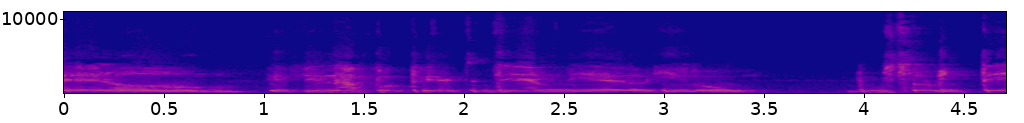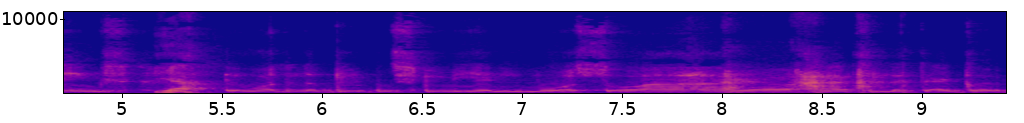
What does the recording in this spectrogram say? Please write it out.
And um, if you're not prepared to damn near, you know, do certain things, Yeah. it wasn't a business for me anymore. So I I, uh, I had to let that go.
